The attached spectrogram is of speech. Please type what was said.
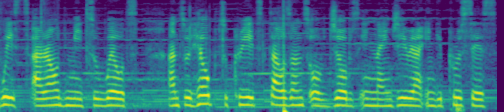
waste around me to wealth and to help to create thousands of jobs in Nigeria in the process.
